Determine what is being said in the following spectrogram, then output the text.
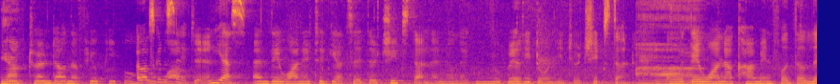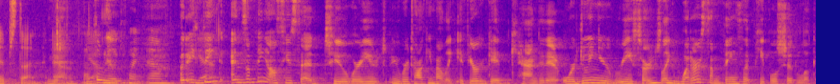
Yeah. we've turned down a few people oh, I was who gonna say, walked in. yes. And they wanted to get uh, their cheeks done, and we're like, mm, you really don't need your cheeks done. Or they wanna come in for the lips done. Yeah. And, That's yeah. a really good point. Yeah. But I think, and something else you said too, where you you were talking about like if you're a good candidate or doing your research, like mm-hmm. what are some things that people should look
